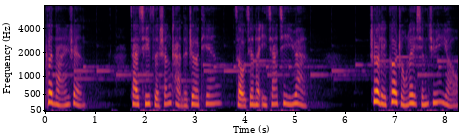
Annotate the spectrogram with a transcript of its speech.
个男人在妻子生产的这天走进了一家妓院，这里各种类型均有，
